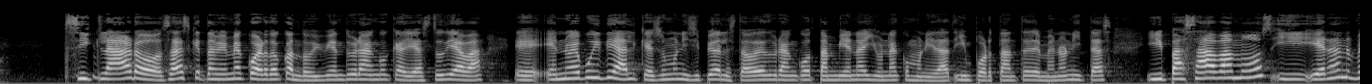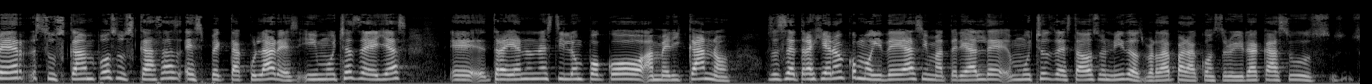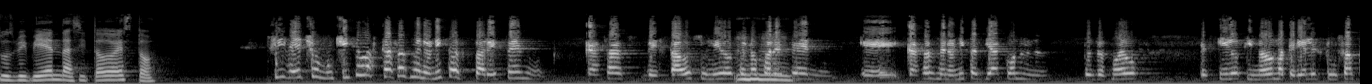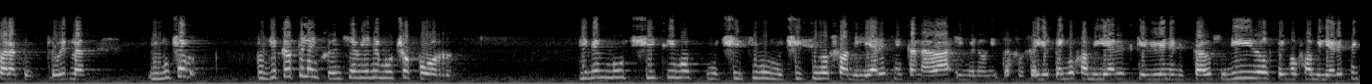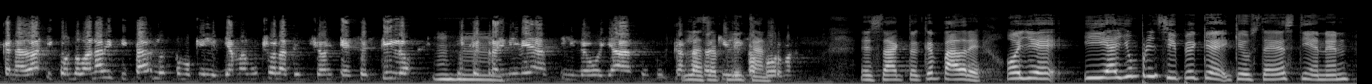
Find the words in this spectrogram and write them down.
Sí, claro. Sabes que también me acuerdo cuando viví en Durango, que allá estudiaba, eh, en Nuevo Ideal, que es un municipio del estado de Durango, también hay una comunidad importante de menonitas y pasábamos y eran ver sus campos, sus casas espectaculares y muchas de ellas eh, traían un estilo un poco americano. O sea, se trajeron como ideas y material de muchos de Estados Unidos, ¿verdad? Para construir acá sus, sus viviendas y todo esto. Sí, de hecho, muchísimas casas menonitas parecen casas de Estados Unidos, que no parecen eh, casas menonitas ya con pues los nuevos estilos y nuevos materiales que usan para construirlas. Y mucho, pues yo creo que la influencia viene mucho por tienen muchísimos, muchísimos, muchísimos familiares en Canadá y menonitas. O sea, yo tengo familiares que viven en Estados Unidos, tengo familiares en Canadá y cuando van a visitarlos como que les llama mucho la atención ese estilo y que traen ideas y luego ya hacen sus casas Las aquí aplican. de esa forma. Exacto, qué padre. Oye, y hay un principio que, que ustedes tienen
